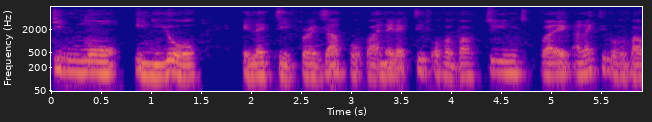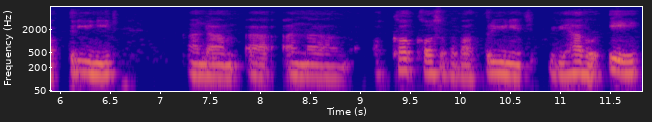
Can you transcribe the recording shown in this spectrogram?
did more in your elective. For example, for an elective of about two units, for an elective of about three units, and um, uh, and um, a core course of about three units. If you have a A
